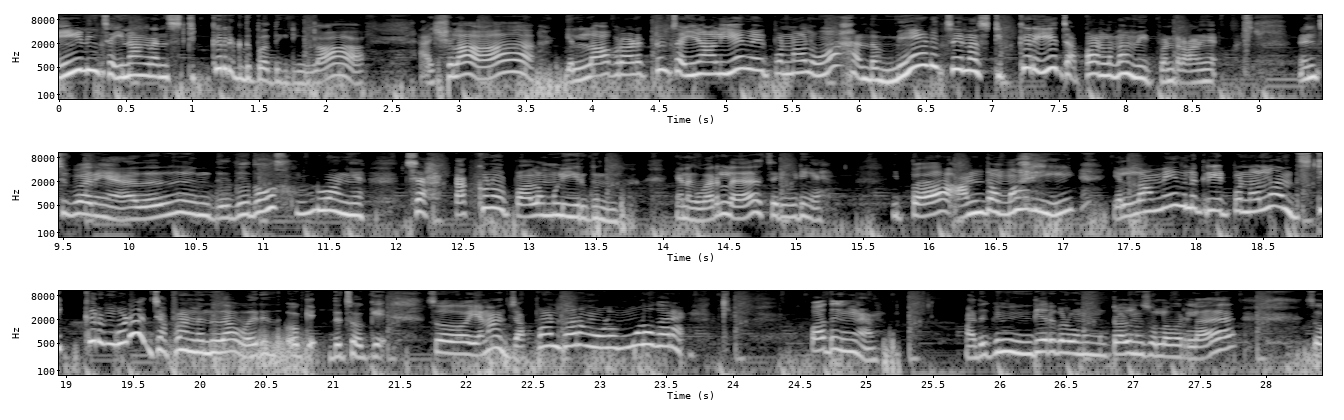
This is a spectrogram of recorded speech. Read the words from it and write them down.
மேட் இன் சைனாங்கிற அந்த ஸ்டிக்கர் இருக்குது பார்த்துக்கிட்டிங்களா? ஆக்சுவலாக எல்லா ப்ராடக்ட்டும் சைனாலேயே மேக் பண்ணாலும் அந்த மேட் இன் சைனா ஸ்டிக்கரையே ஜப்பானில் தான் மேக் பண்ணுறாங்க நினச்சி பாருங்க. அதாவது இந்த இது ஏதோ சொல்லுவாங்க. ச்சே டக்குன்னு ஒரு பழமொழி இருக்குன்னு. எனக்கு வரல. சரி விடுங்க. இப்போ அந்த மாதிரி எல்லாமே இதில் க்ரியேட் பண்ணாலும் அந்த ஸ்டிக்கரும் கூட ஜப்பான்லேருந்து தான் வருது. ஓகே இட்ஸ் ஓகே ஸோ ஏன்னா ஜப்பான்காரன் அவ்வளோ மூலக்காரன் பார்த்துக்குங்க அதுக்குன்னு இந்தியர்கள் ஒன்று முட்டாள்னு சொல்ல வரல. ஸோ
